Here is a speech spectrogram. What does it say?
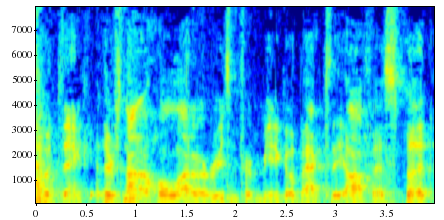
I would think. There's not a whole lot of a reason for me to go back to the office, but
